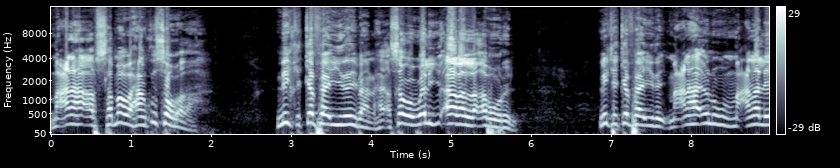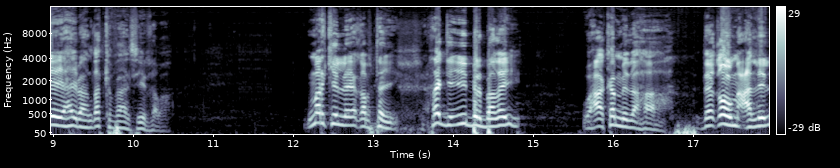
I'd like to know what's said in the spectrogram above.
macnaha absamo waxaan ku soo wadaa. Ninka ka faa'iiday baan ahay asagoo weligii aadan la abuurin. Ninka ka faa'iiday macnaha inuu macno leeyahay baan dadka fahansiin rabaa. Markii lay qabtay raggii ii birmaday waxaa ka mid ahaa deeqow macallin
